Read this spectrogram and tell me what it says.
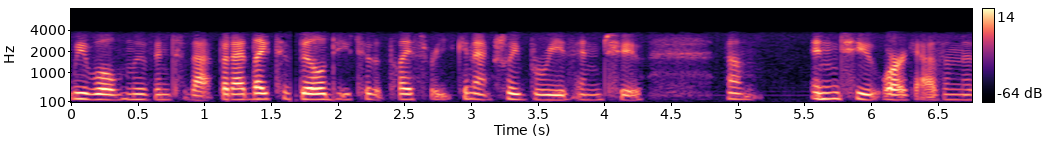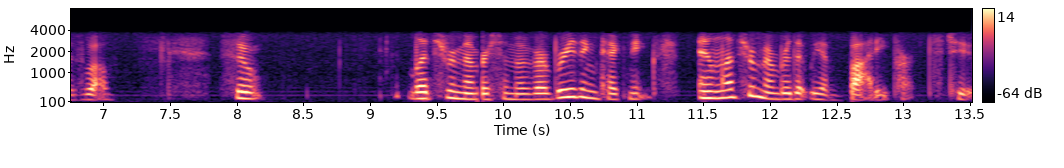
we will move into that. But I'd like to build you to the place where you can actually breathe into um, into orgasm as well. So let's remember some of our breathing techniques, and let's remember that we have body parts too.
